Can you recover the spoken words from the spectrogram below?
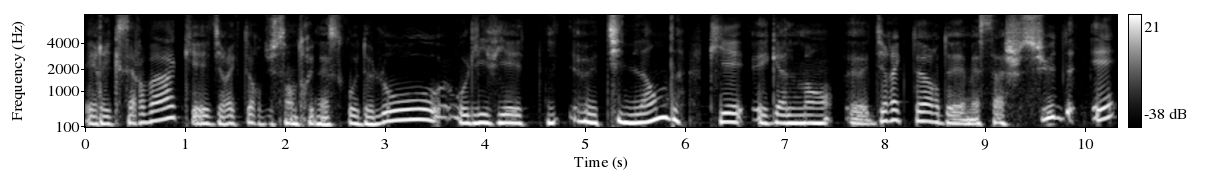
Eric Servat qui est directeur du Centre UNESCO de l'eau, Olivier euh, Tinland, qui est également euh, directeur de MSH Sud, et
